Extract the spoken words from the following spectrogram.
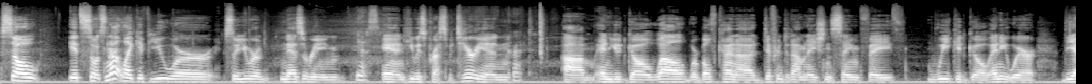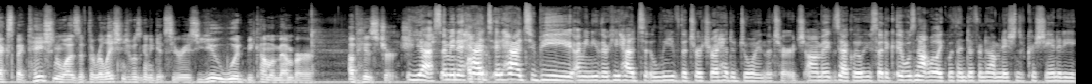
So it's so it's not like if you were so you were Nazarene Yes. and he was Presbyterian Correct. Um, and you'd go, well, we're both kind of different denominations, same faith. We could go anywhere. The expectation was if the relationship was going to get serious, you would become a member of his church. Yes, I mean it had Okay. it had to be. I mean either he had to leave the church or I had to join the church. Um, exactly like you said. It, it was not like within different denominations of Christianity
